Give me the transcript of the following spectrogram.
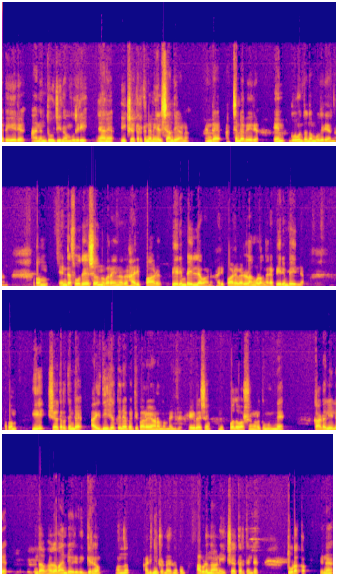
എന്റെ പേര് അനന്തുജി നമ്പൂതിരി. ഞാൻ ഈ ക്ഷേത്രത്തിന്റെ മേൽശാന്തിയാണ്. എന്റെ അച്ഛന്റെ പേര് എൻ ഗോവിന്ദ നമ്പൂതിരി എന്നാണ്. അപ്പം എന്റെ സ്വദേശം എന്ന് പറയുന്നത് ഹരിപ്പാട് പെരുമ്പയില്ലവാണ്. ഹരിപ്പാട് വെള്ളംകുളങ്ങര പെരുമ്പയില്ല. അപ്പം ഈ ക്ഷേത്രത്തിന്റെ ഐതിഹ്യത്തിനെ പറ്റി പറയുകയാണെന്നുണ്ടെങ്കിൽ ഏകദേശം മുപ്പത് വർഷങ്ങൾക്ക് മുന്നേ കടലിൽ എന്താ ഭഗവാന്റെ ഒരു വിഗ്രഹം വന്ന് അടിഞ്ഞിട്ടുണ്ടായിരുന്നു. അപ്പം അവിടെ നിന്നാണ് ഈ ക്ഷേത്രത്തിന്റെ തുടക്കം. പിന്നെ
